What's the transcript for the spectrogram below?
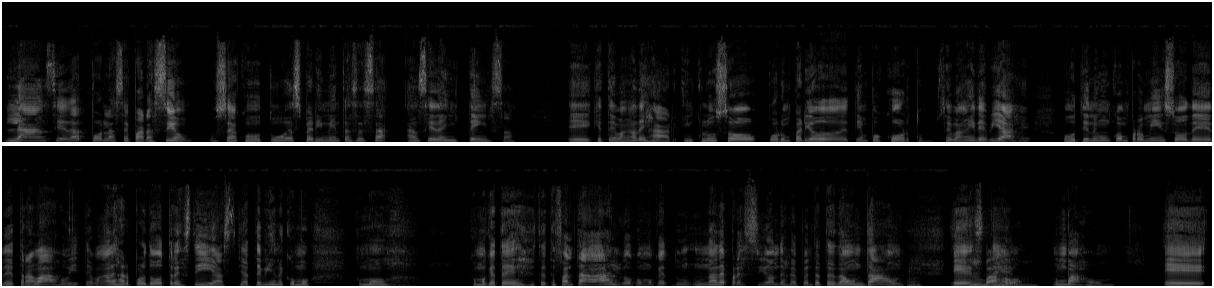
La ansiedad por la separación, o sea, cuando tú experimentas esa ansiedad intensa eh, que te van a dejar, incluso por un periodo de tiempo corto, se van a ir de viaje o tienen un compromiso de, de trabajo y te van a dejar por dos o tres días, ya te viene como, como, como que te, te, te falta algo, como que una depresión, de repente te da un down. Hmm. Este, un bajón. un bajón. Eh,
